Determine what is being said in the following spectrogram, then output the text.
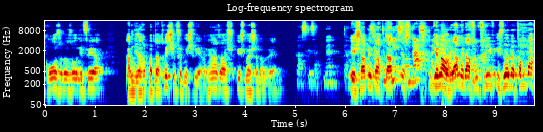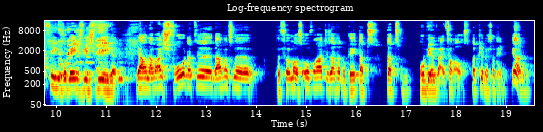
groß oder so ungefähr, haben die gesagt, was das richtig für mich wäre. Ja, sag ich, ich möchte da werden. Du hast gesagt, ne? Dann ich habe gesagt, gesagt das ist Dach, genau, ja, mir davon fliegen, ich würde vom Dach fliegen, so wenig wie ich wiege. Ja, und da war ich froh, dass äh, damals eine, eine Firma aus Overath gesagt hat, okay, das das probieren wir einfach aus, das kriegen wir schon hin. Ja,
